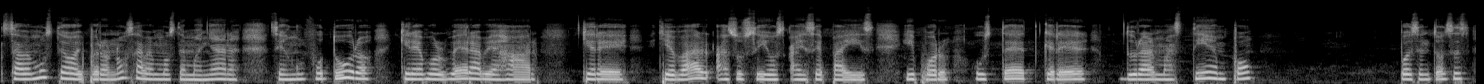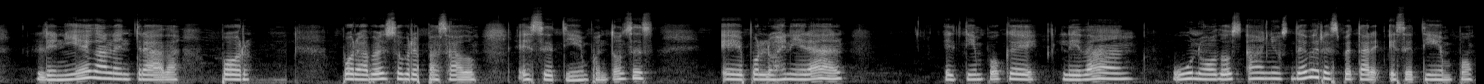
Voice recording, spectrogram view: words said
sabemos de hoy, pero no sabemos de mañana. Si en un futuro quiere volver a viajar, quiere llevar a sus hijos a ese país y por usted querer durar más tiempo, pues entonces le niegan la entrada por, por haber sobrepasado ese tiempo. Entonces, eh, por lo general, el tiempo que le dan, uno o dos años, debe respetar ese tiempo.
